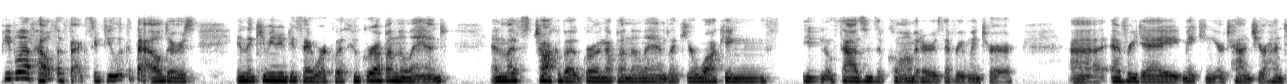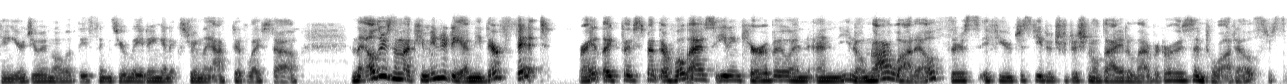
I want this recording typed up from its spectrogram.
people have health effects. If you look at the elders in the communities i work with who grew up on the land and let's talk about growing up on the land like you're walking you know thousands of kilometers every winter uh, every day making your tent you're hunting you're doing all of these things you're leading an extremely active lifestyle. And the elders in that community i mean they're fit right? Like they've spent their whole lives eating caribou and and you know not a lot else. There's if you just eat a traditional diet in labrador there isn't a lot else. There's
